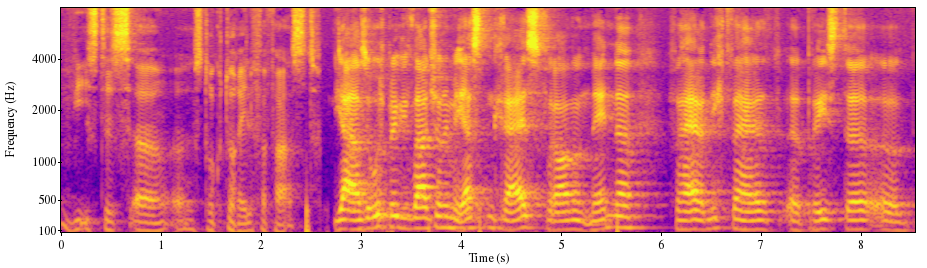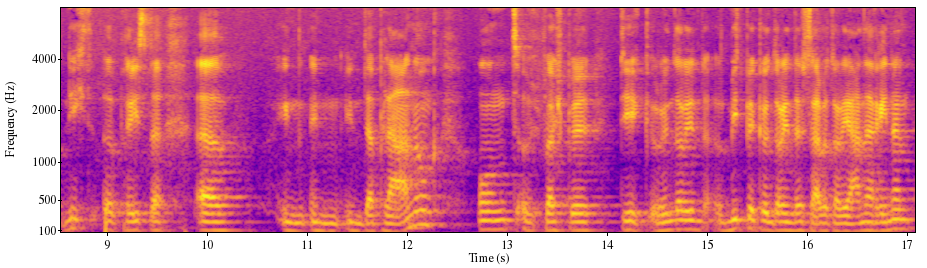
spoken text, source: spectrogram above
wie ist das äh, strukturell verfasst? Ja, also ursprünglich waren schon im ersten Kreis Frauen und Männer, verheiratet, nicht verheiratet, äh, Priester, äh, nicht äh, Priester in, in, in der Planung und zum Beispiel die Gründerin, Mitbegründerin der Salvatorianerinnen,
